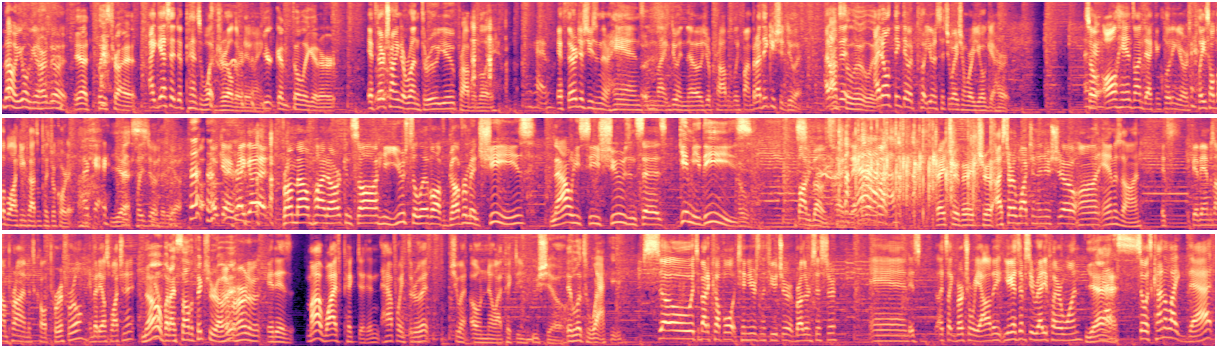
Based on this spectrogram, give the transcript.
No, you won't get hurt. to do it. yeah, please try it. I guess it depends what drill they're doing. You're gonna totally get hurt. If they're trying to run through you, probably. Okay. if they're just using their hands and like doing those, you're probably fine. But I think you should do it. I don't thi- Absolutely. I don't think they would put you in a situation where you'll get hurt. So Okay. all hands on deck, including yours. Please hold the blocking pads and please record it. Okay. Yes. Please, please do a video. Uh, okay, Ray, go ahead. From Mountain Pine, Arkansas, he used to live off government cheese. Now he sees shoes and says, Give me these. Bobby Bones. Nice. Thank you very much. Very true, very true. I started watching a new show on Amazon. It's if you have Amazon Prime, it's called Peripheral. Anybody else watching it? No, but I saw the picture of Never it. Never heard of it. It is. My wife picked it, and halfway through it, she went, "Oh no, I picked a you show." It looks wacky. So it's about a couple, ten years in the future, a brother and sister, and it's it's like virtual reality. You guys ever see Ready Player One? Yes. So it's kind of like that,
